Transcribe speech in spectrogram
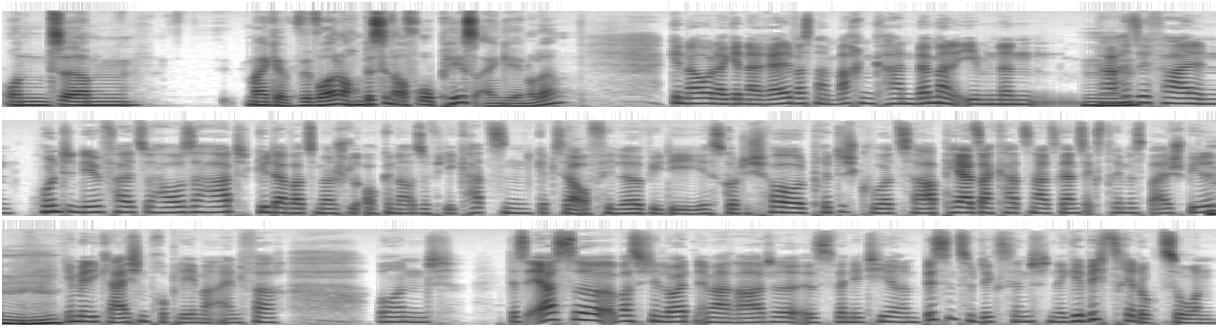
Und ähm, Maike, wir wollen auch ein bisschen auf OPs eingehen, oder? Genau, oder generell, was man machen kann, wenn man eben einen mhm. brachycephalen Hund in dem Fall zu Hause hat. Gilt aber zum Beispiel auch genauso für die Katzen. Gibt es ja auch viele, wie die Scottish Fold, British Kurzhaar, Perserkatzen als ganz extremes Beispiel. Mhm. Die haben ja die gleichen Probleme einfach. Und das erste, was ich den Leuten immer rate, ist, wenn die Tiere ein bisschen zu dick sind, eine Gewichtsreduktion.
